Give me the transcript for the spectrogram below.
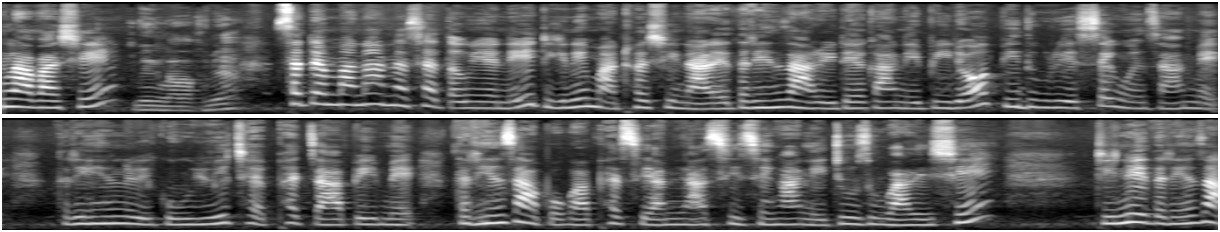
င်္ဂလာပါရှင်မင်္ဂလာပါခင်ဗျာစက်တင်ဘာလ23ရက်နေ့ဒီကနေ့မှာထွက်ရှိလာတဲ့သတင်းစာတွေတဲကနေပြီးတော့ပြည်သူတွေစိတ်ဝင်စားမဲ့သတင်းတွေကိုရွေးချယ်ဖတ်ကြားပေးမဲ့သတင်းစာပေါ်ကဖတ်စရာများအစီအစဉ်ကနေကြိုဆိုပါရရှင် ဒီနေ့သတင်းစာ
